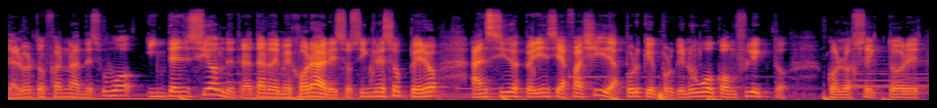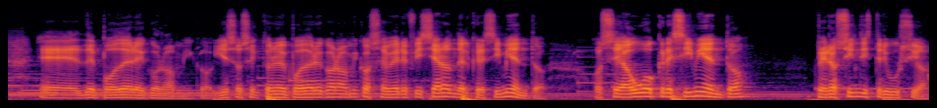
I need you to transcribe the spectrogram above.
de Alberto Fernández, hubo intención de tratar de mejorar esos ingresos, pero han sido experiencias fallidas. ¿Por qué? Porque no hubo conflicto con los sectores eh, de poder económico. Y esos sectores de poder económico se beneficiaron del crecimiento. O sea, hubo crecimiento, pero sin distribución.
